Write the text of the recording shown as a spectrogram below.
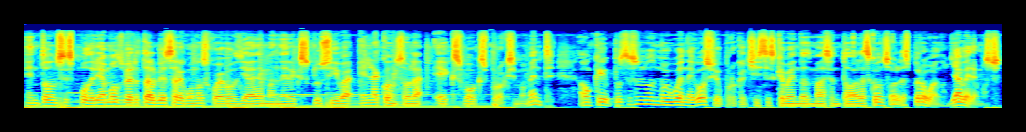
entonces podríamos ver tal vez algunos juegos ya de manera exclusiva en la consola Xbox próximamente. Aunque pues eso no es muy buen negocio porque el chiste es que vendas más en todas las consolas, pero bueno, ya veremos.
